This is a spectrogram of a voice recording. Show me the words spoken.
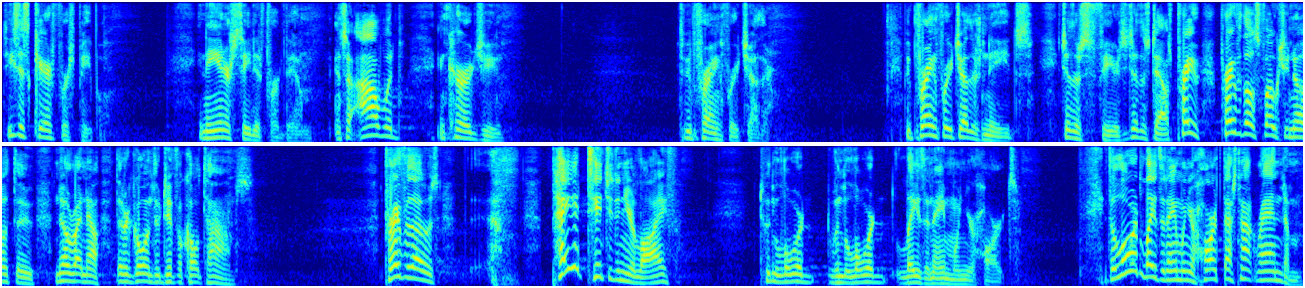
Jesus cared for his people, and he interceded for them. And so I would encourage you to be praying for each other. Be praying for each other's needs, each other's fears, each other's doubts. Pray, pray for those folks you know through know right now that are going through difficult times. Pray for those. Pay attention in your life to when the Lord when the Lord lays a name on your heart. If the Lord lays a name on your heart, that's not random.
